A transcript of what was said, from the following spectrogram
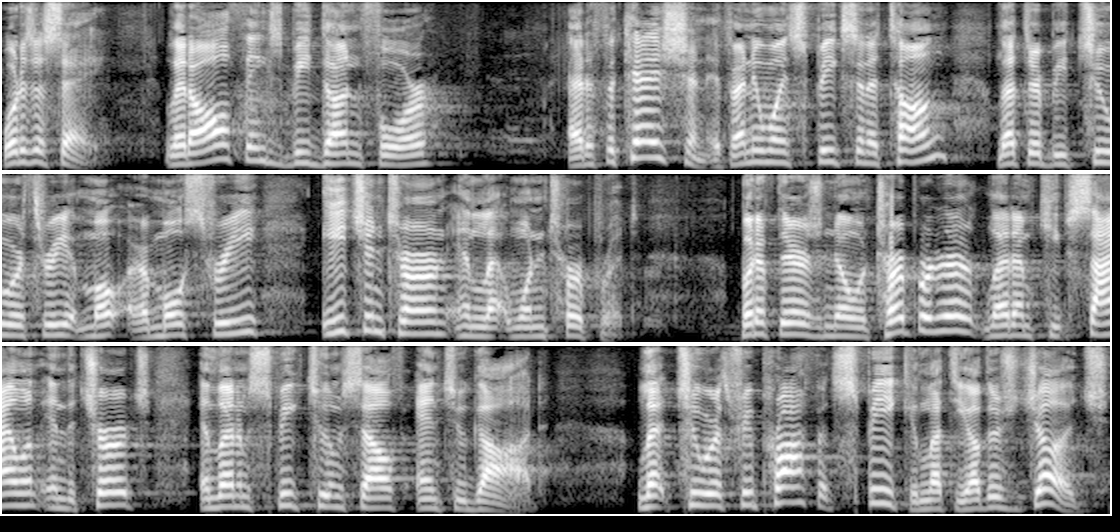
What does it say? Let all things be done for edification. If anyone speaks in a tongue, let there be two or three at mo- or most three, each in turn, and let one interpret. But if there is no interpreter, let him keep silent in the church, and let him speak to himself and to God. Let two or three prophets speak, and let the others judge.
